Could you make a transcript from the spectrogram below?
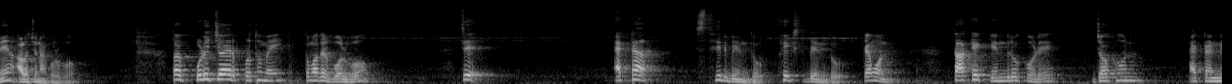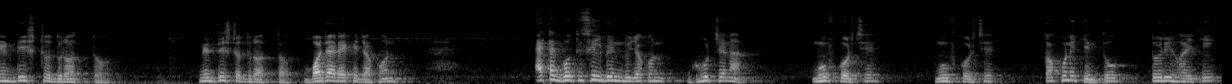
নিয়ে আলোচনা করব। তবে পরিচয়ের প্রথমেই তোমাদের বলব যে একটা স্থির বিন্দু ফিক্সড বিন্দু, কেমন? তাকে কেন্দ্র করে যখন একটা নির্দিষ্ট দূরত্ব নির্দিষ্ট দূরত্ব বজায় রেখে যখন একটা গতিশীল বিন্দু যখন ঘুরছে না মুভ করছে মুভ করছে, তখনই কিন্তু তৈরি হয় কি?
